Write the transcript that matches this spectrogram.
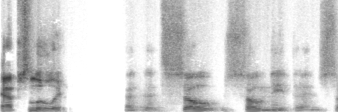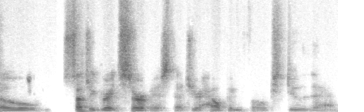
Absolutely. It's so so neat and so such a great service that you're helping folks do that.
